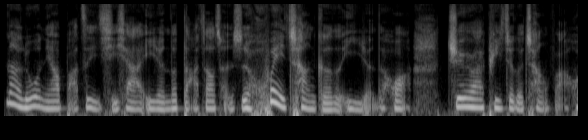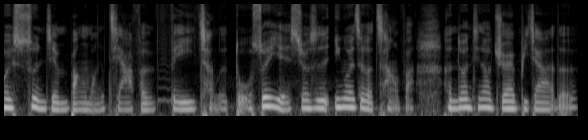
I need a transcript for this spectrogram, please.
那如果你要把自己旗下的艺人都打造成是会唱歌的艺人的话，JYP 这个唱法会瞬间帮忙加分非常的多。所以也就是因为这个唱法，很多人听到 JYP 家的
